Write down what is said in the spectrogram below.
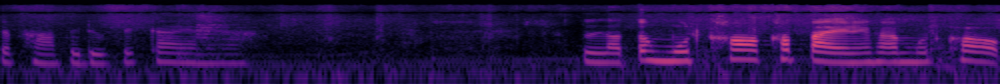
จะพาไปดูใกล้ๆนะคะ เราต้องมุดคอกเข้าไปนะคะ มุดคอก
